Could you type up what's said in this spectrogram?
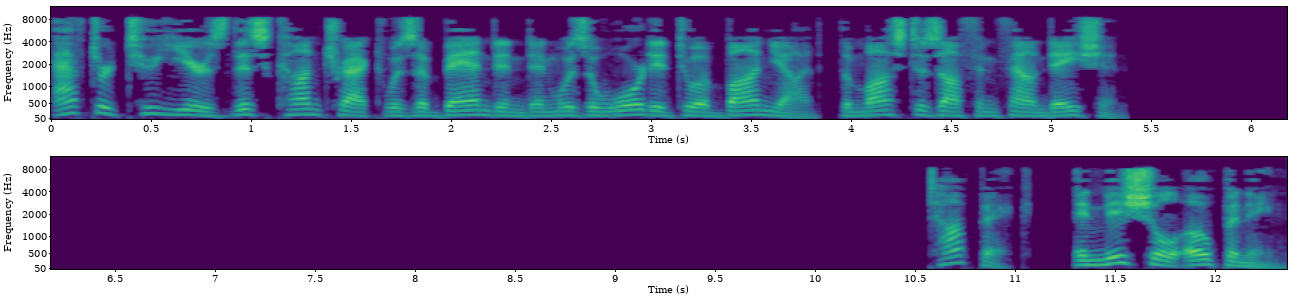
After two years this contract was abandoned and was awarded to a Bonyad, the Mostazafan Foundation. Initial opening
